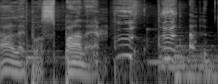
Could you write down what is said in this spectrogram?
Ale pospane.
